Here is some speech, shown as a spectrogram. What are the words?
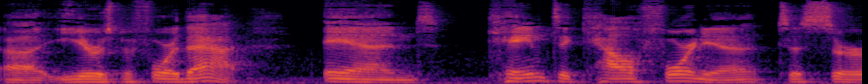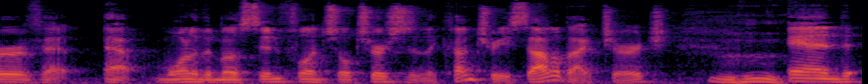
uh, years before that, and came to California to serve at, at one of the most influential churches in the country, Saddleback Church. And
